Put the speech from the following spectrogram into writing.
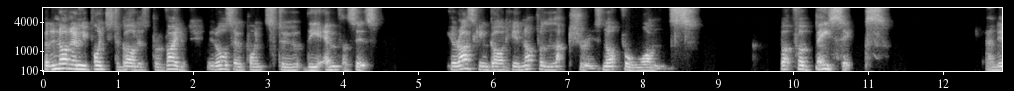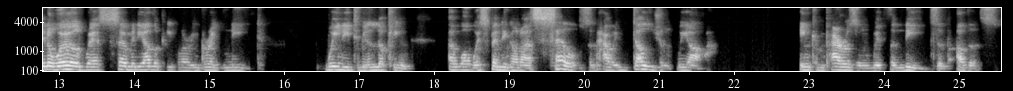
But it not only points to God as provider, it also points to the emphasis. You're asking God here not for luxuries, not for wants, but for basics and in a world where so many other people are in great need, we need to be looking at what we're spending on ourselves and how indulgent we are in comparison with the needs of others.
